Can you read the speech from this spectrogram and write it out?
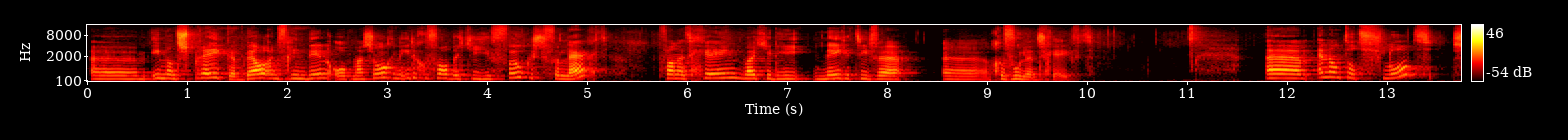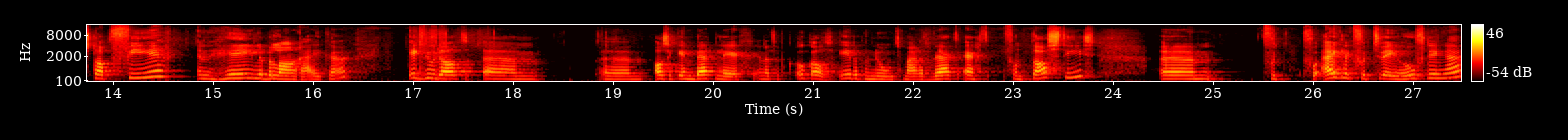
um, iemand spreken. Bel een vriendin op. Maar zorg in ieder geval dat je je focus verlegt van hetgeen wat je die negatieve uh, gevoelens geeft. Um, en dan tot slot, stap 4, een hele belangrijke. Ik doe dat um, um, als ik in bed lig, en dat heb ik ook al eens eerder benoemd, maar het werkt echt fantastisch. voor, voor, eigenlijk voor twee hoofddingen.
